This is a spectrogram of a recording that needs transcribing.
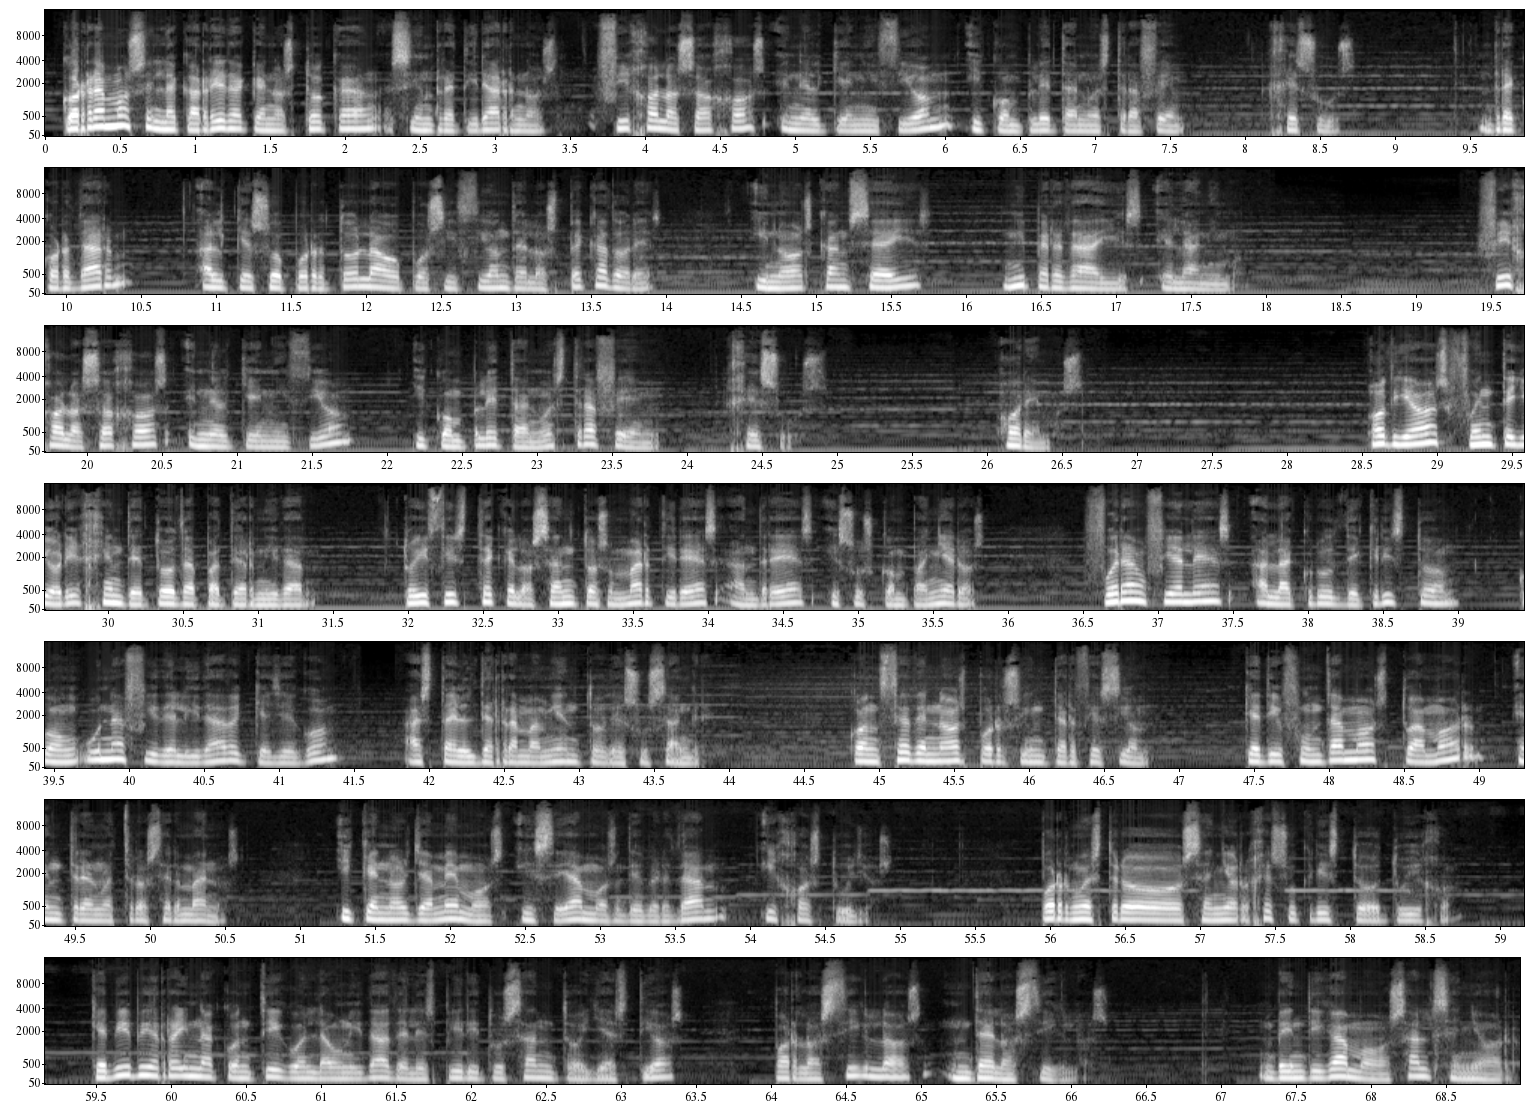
Corramos en la carrera que nos toca sin retirarnos, fijo los ojos en el que inició y completa nuestra fe, Jesús. Recordar al que soportó la oposición de los pecadores y no os canséis ni perdáis el ánimo. Fijo los ojos en el que inició y completa nuestra fe, Jesús. Oremos. Oh Dios, fuente y origen de toda paternidad, tú hiciste que los santos mártires Andrés y sus compañeros fueran fieles a la cruz de Cristo con una fidelidad que llegó hasta el derramamiento de su sangre. Concédenos por su intercesión que difundamos tu amor entre nuestros hermanos y que nos llamemos y seamos de verdad hijos tuyos por nuestro Señor Jesucristo, tu Hijo, que vive y reina contigo en la unidad del Espíritu Santo y es Dios, por los siglos de los siglos. Bendigamos al Señor,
